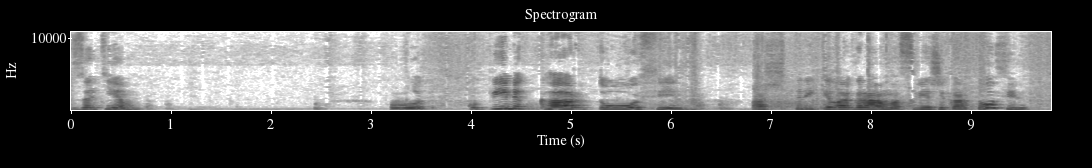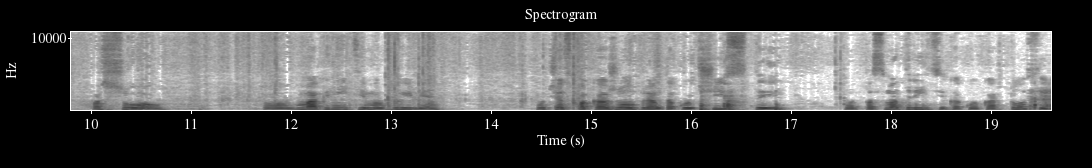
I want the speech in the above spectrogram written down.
Затем вот купили картофель. Аж 3 килограмма свежий картофель пошел. В магните мы были. Вот сейчас покажу, он прям такой чистый. Вот посмотрите, какой картофель.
